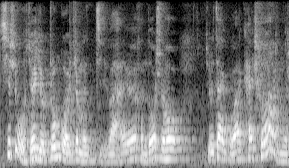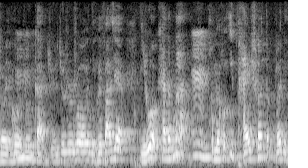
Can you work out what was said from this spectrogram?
其实我觉得有中国人这么急吧，因为很多时候就是在国外开车啊什么的时候也会有这种感觉，就是说你会发现你如果开得慢，嗯后面会一排车等着你，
